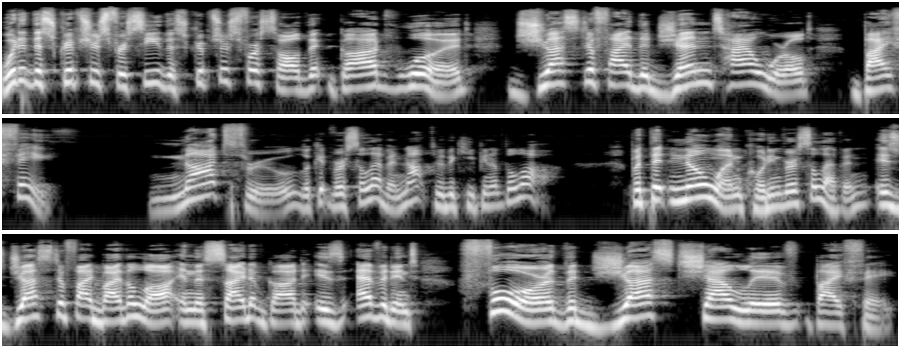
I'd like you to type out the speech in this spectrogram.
What did the scriptures foresee? The scriptures foresaw that God would justify the Gentile world by faith. Not through, look at verse 11, not through the keeping of the law but that no one, quoting verse 11, is justified by the law in the sight of God is evident, for the just shall live by faith.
